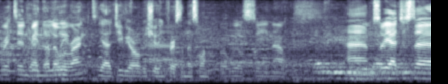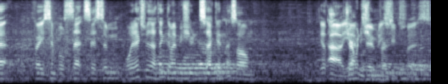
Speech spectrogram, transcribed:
Britain being the lower believe- ranked. Yeah, GBR will be shooting first in this one. But we'll see now. Um, so yeah, just a very simple set system. Well, actually, I think they might be shooting second. I saw them. Yep. Oh, yeah, Germany, shoots first.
